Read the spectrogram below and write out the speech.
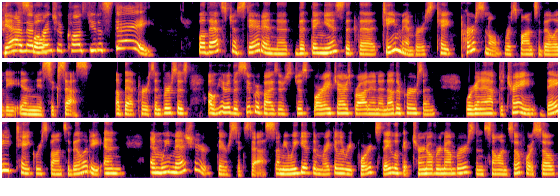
yes. And that well, friendship caused you to stay. Well, that's just it. And the, the thing is that the team members take personal responsibility in the success of that person versus, oh, here the supervisors just, or HR's brought in another person. We're going to have to train. They take responsibility. And and we measure their success. I mean, we give them regular reports. They look at turnover numbers and so on and so forth. So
